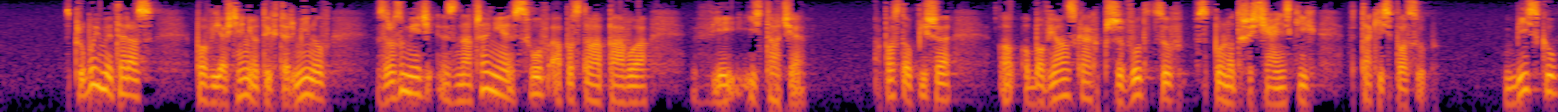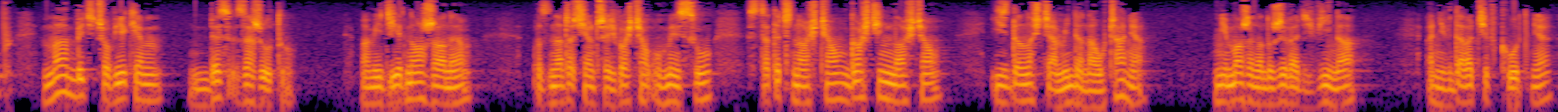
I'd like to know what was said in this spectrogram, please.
Spróbujmy teraz po wyjaśnieniu tych terminów zrozumieć znaczenie słów apostoła Pawła w jej istocie. Apostoł pisze o obowiązkach przywódców wspólnot chrześcijańskich w taki sposób. Biskup ma być człowiekiem bez zarzutu. Ma mieć jedną żonę, odznaczać się trzeźwością umysłu, statecznością, gościnnością i zdolnościami do nauczania. Nie może nadużywać wina, ani wdawać się w kłótnie,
